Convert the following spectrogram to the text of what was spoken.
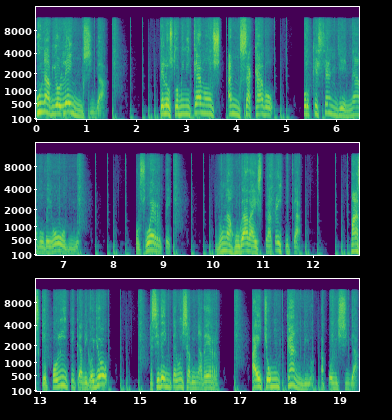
una violencia que los dominicanos han sacado porque se han llenado de odio. Por suerte, en una jugada estratégica, más que política, digo yo, presidente Luis Abinader ha hecho un cambio en la policía.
